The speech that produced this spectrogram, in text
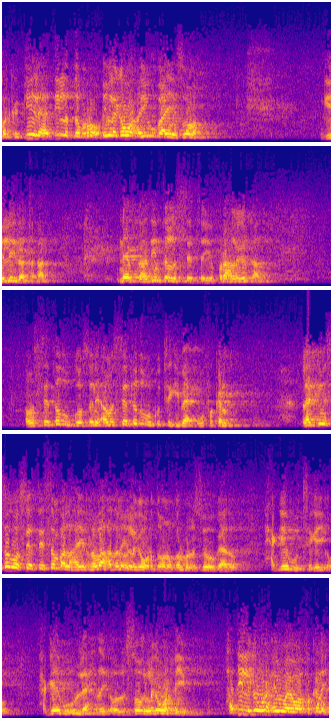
marka geela haddii la dabro in laga warhayo u baahan yahay soo ma. Geelaydaa taqaana neefka haddii inta la seeteeyo faraha laga qaado. Ama seetaduu goosanay ama seetaduba ku tegiba uu fakan. Laakiin isagoo seetaysan baa lahay rabaa haddana in laga war doono kolba la soo ogaado xagee buu tegay oo xagee buu u leexday oo la soo laga warhayo haddii laga warhayn waayo waa fakanay.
